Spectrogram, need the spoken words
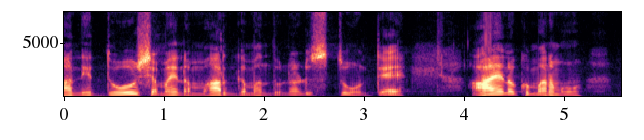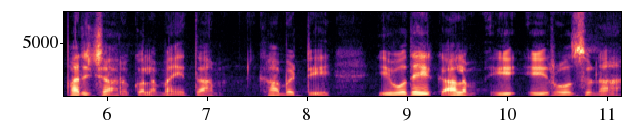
ఆ నిర్దోషమైన మార్గమందు నడుస్తూ ఉంటే ఆయనకు మనము పరిచారకులమైతాం. కాబట్టి ఈ ఉదయకాలం ఈ ఈ రోజున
